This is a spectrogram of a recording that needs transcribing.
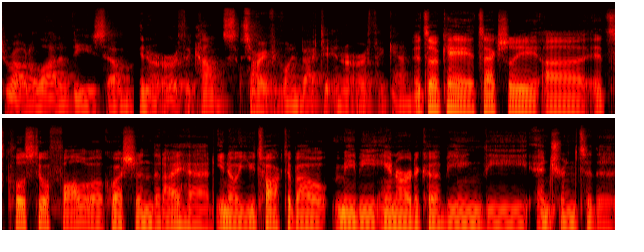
throughout a lot of these um, inner earth accounts. Sorry for going back to inner earth again. It's okay. It's actually uh, it's close to a follow-up question that i had. You know you talked about maybe antarctica being the entrance to the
